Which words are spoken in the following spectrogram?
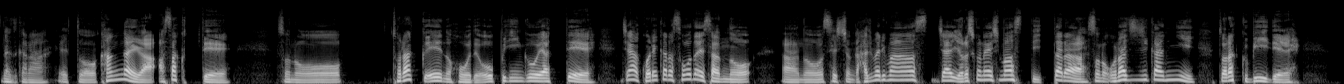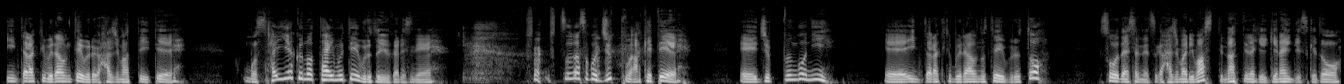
なんていうかな、えっと、考えが浅くって、その、トラック A の方でオープニングをやって、じゃあこれから総大さんの、あの、セッションが始まります。じゃあよろしくお願いしますって言ったら、その同じ時間にトラック B でインタラクティブラウンドテーブルが始まっていて、もう最悪のタイムテーブルというかですね、普通はそこ10分空けて、えー10分後に、えーインタラクティブラウンドテーブルと、そーだいさんのやつが始まりますってなってなきゃいけないんですけど、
